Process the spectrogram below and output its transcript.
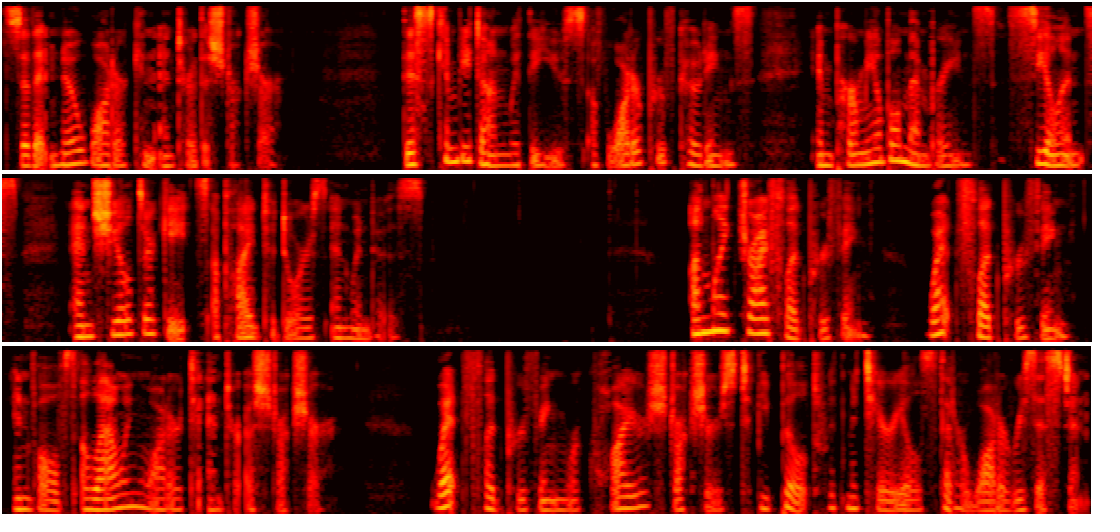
so that no water can enter the structure. This can be done with the use of waterproof coatings, impermeable membranes, sealants, and shields or gates applied to doors and windows. Unlike dry floodproofing, wet floodproofing involves allowing water to enter a structure. Wet floodproofing requires structures to be built with materials that are water resistant.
